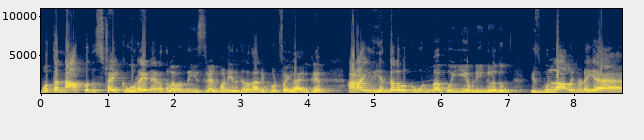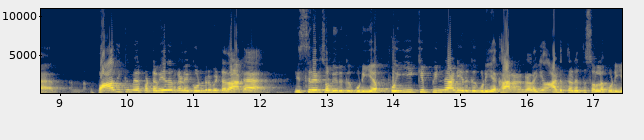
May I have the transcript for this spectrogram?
மொத்தம் நாற்பது ஸ்ட்ரைக்கு ஒரே நேரத்தில் வந்து இஸ்ரேல் பண்ணியிருக்கிறதா ரிப்போர்ட் ஃபைல் ஆயிருக்கு. ஆனால் இது எந்த அளவுக்கு உண்மை பொய் அப்படிங்கிறதும் இஸ்புல்லாவினுடைய பாதிக்கும் மேற்பட்ட வீரர்களை கொன்று விட்டதாக இஸ்ரேல் சொல்லியிருக்கக்கூடிய பொய்க்கு பின்னாடி இருக்கக்கூடிய காரணங்களையும் அடுத்தடுத்து சொல்லக்கூடிய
